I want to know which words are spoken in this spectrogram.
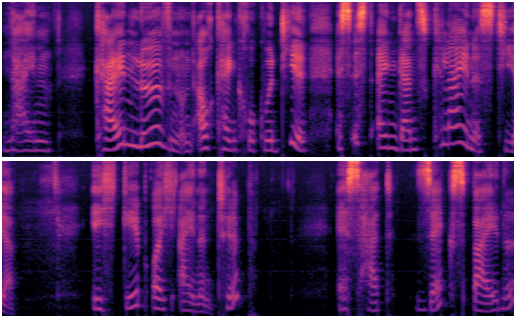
Nein, kein Löwen und auch kein Krokodil. Es ist ein ganz kleines Tier. Ich gebe euch einen Tipp. Es hat sechs Beine,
